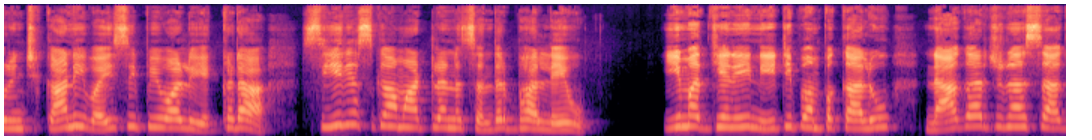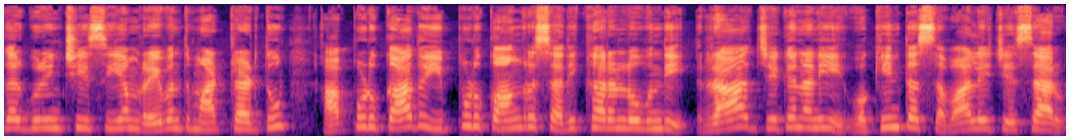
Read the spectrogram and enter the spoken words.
గురించి కానీ వైసీపీ వాళ్ళు ఎక్కడా సీరియస్గా మాట్లాడిన సందర్భాలు లేవు. ఈ మధ్యనే నీటి పంపకాలు నాగార్జున సాగర్ గురించి సీఎం రేవంత్ మాట్లాడుతూ అప్పుడు కాదు ఇప్పుడు కాంగ్రెస్ అధికారంలో ఉంది రా జగన్ అని ఒకంత సవాలే చేశారు.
